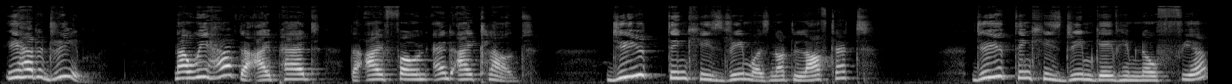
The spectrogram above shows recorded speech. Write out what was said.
He had a dream. Now we have the iPad, the iPhone, and iCloud. Do you think his dream was not laughed at? Do you think his dream gave him no fear?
